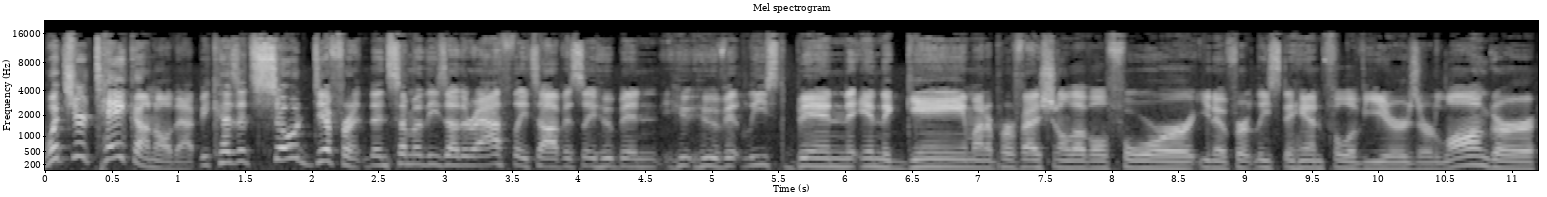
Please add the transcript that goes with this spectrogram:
What's your take on all that? Because it's so different than some of these other athletes, obviously, who've been who, who've at least been in the game on a professional level for you know for at least a handful of years or longer.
